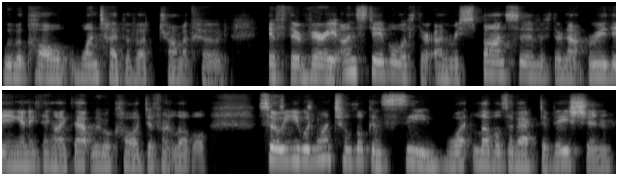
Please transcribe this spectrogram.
we would call one type of a trauma code. If they're very unstable, if they're unresponsive, if they're not breathing, anything like that, we would call a different level. So you would want to look and see what levels of activation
